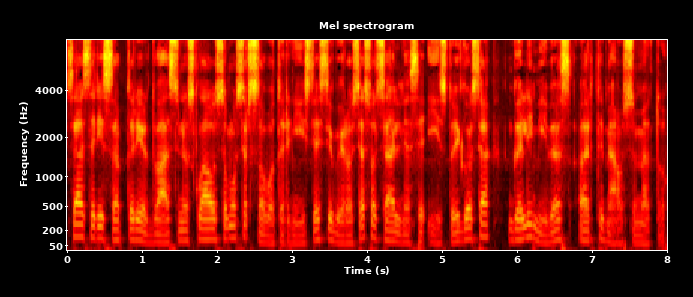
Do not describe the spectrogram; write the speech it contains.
Seserys aptarė ir dvasinius klausimus ir savo tarnystės įvairiose socialinėse įstaigose galimybės artimiausių metų.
